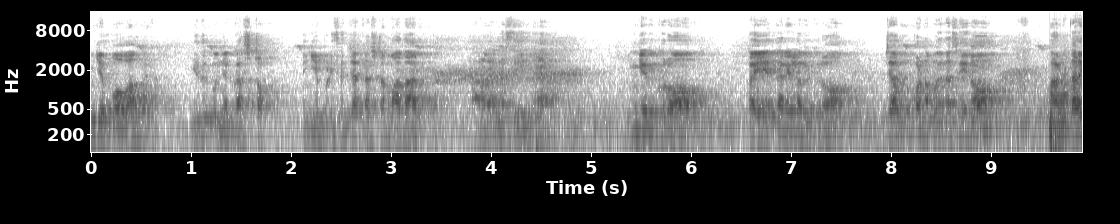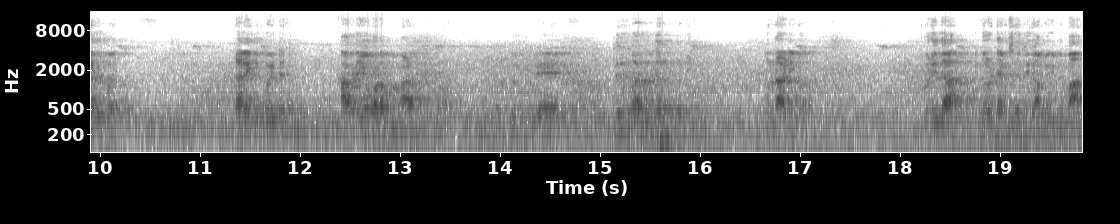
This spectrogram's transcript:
இங்கே போவாங்க. இது கொஞ்சம் கஷ்டம். நீங்கள் இப்படி செஞ்சால் கஷ்டமாக தான் இருக்கும். அதனால் என்ன செய்யுங்க? இங்கே இருக்கிறோம் கையை தரையில் வைக்கிறோம். ஜம்ப் பண்ணும்போது என்ன செய்யணும்? அப்படி தரைக்கு போயிடும். தரைக்கு போயிட்டு அப்படியே உடம்பு மேலே தூக்கிறோம் தூக்கிட்டு திரும்ப அந்த ஜம்ப் பண்ணி முன்னாடி வரும். புரியுதா? இன்னொரு டைம் செஞ்சு காமிக்கட்டுமா?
